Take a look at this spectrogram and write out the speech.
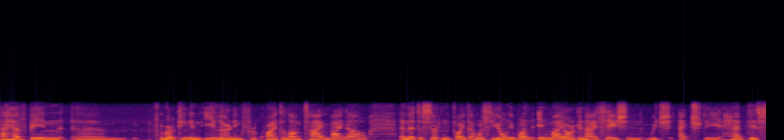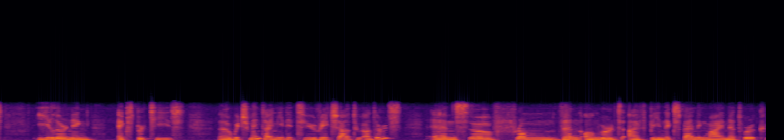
I have been um, working in e-learning for quite a long time by now and at a certain point I was the only one in my organization which actually had this e-learning expertise uh, which meant I needed to reach out to others. And so from then onward I've been expanding my network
